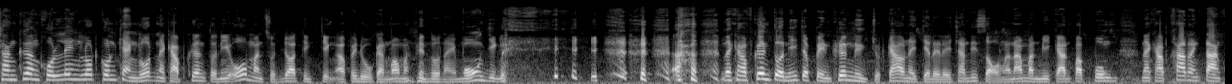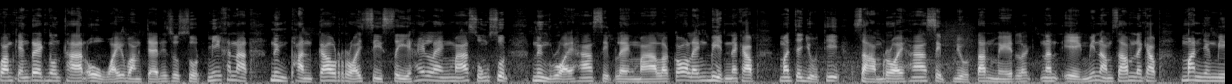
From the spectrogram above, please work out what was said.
ช่างเครื่องคนเร่งรถคนแข่งรถนะครับ เครื่องตัวนี้โอ้มันสุดยอดจริง ๆ เอาไปดูกันว่ามันเป็นตัวไหนโม้งจริงเลย นะครับเครื่องตัวนี้จะเป็นเครื่อง 1.9 ในเจเนเรชันที่ 2 แล้วนะ มันมีการปรับปรุงนะครับค่าต่างๆ ความแข็งแรงทนทาน โอ้ไว้วางใจได้สุดๆ มีขนาด 1,900ซีซีให้แรงม้าสูงสุด 150 แรงม้า แล้วก็แรงบิดนะครับ มันจะอยู่ที่ 350 นิวตันเมตรแล้วนั่นเองมินำซ้ำนะครับ มันยังมี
